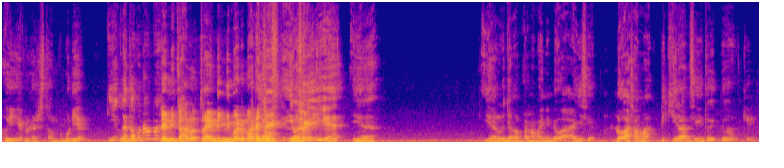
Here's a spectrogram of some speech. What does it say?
Oh iya benar setahun kemudian. Iya nggak tahu kenapa. Dan nikahan lu trending di mana-mana, Iya, cuy. maksud- iya, maksudnya iya iya. Iya lu jangan pernah mainin doa aja sih. Doa sama pikiran sih itu itu. Oke.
